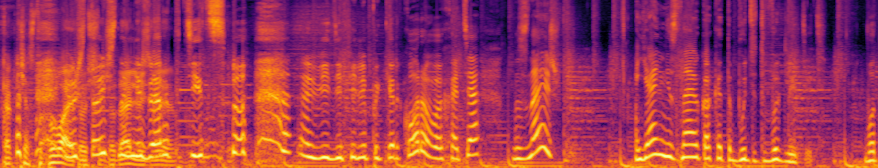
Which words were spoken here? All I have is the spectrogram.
Как часто И бывает уж вообще-то, точно не жар птицу в виде Филиппа Киркорова. Хотя, ну, знаешь, я не знаю, как это будет выглядеть. Вот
